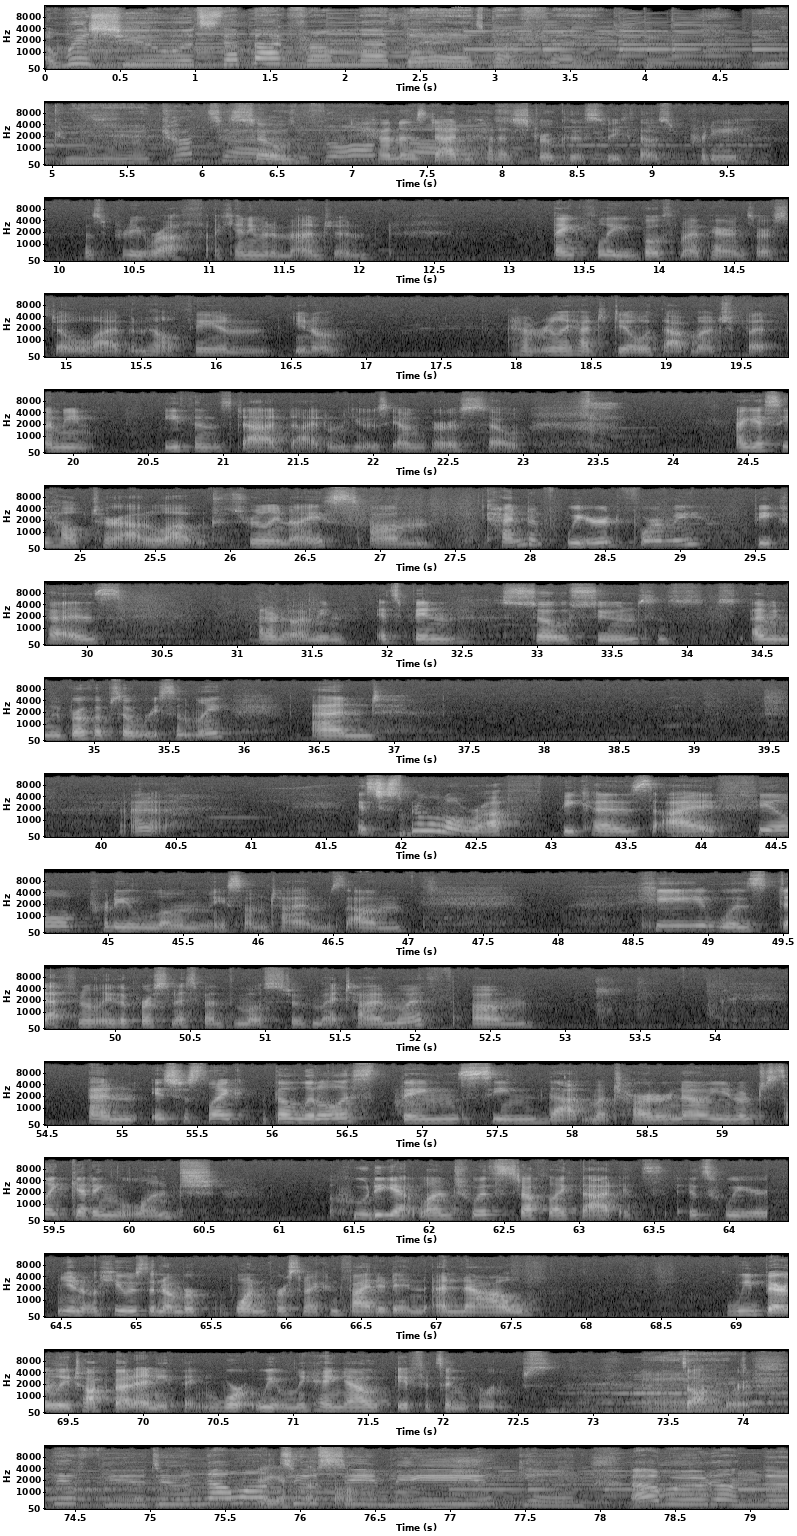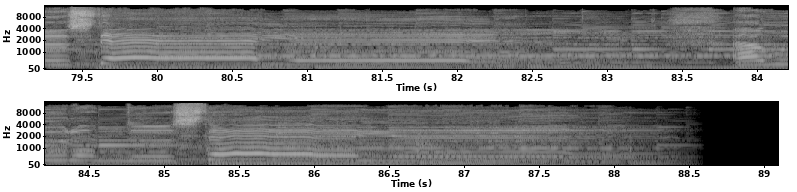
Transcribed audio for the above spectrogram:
I wish you would step back from that ledge, my friend. You could cut ties So Hannah's dad had a stroke this week. That was pretty that was pretty rough. I can't even imagine. Thankfully both my parents are still alive and healthy and, you know, I haven't really had to deal with that much, but I mean, Ethan's dad died when he was younger, so I guess he helped her out a lot, which was really nice. Um, kind of weird for me because I don't know. I mean, it's been so soon since. I mean, we broke up so recently, and I don't, it's just been a little rough because I feel pretty lonely sometimes. Um, he was definitely the person I spent the most of my time with. Um, and it's just like the littlest things seem that much harder now, you know, just like getting lunch, who to get lunch with, stuff like that. It's it's weird. You know, he was the number one person I confided in and now we barely talk about anything. We're, we only hang out if it's in groups. It's awkward. If you do not want guess to that's all. I would understand.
